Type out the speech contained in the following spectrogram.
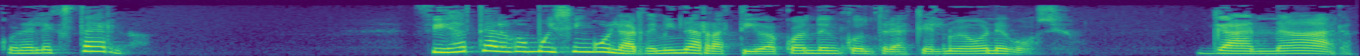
con el externo. Fíjate algo muy singular de mi narrativa cuando encontré aquel nuevo negocio. Ganar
